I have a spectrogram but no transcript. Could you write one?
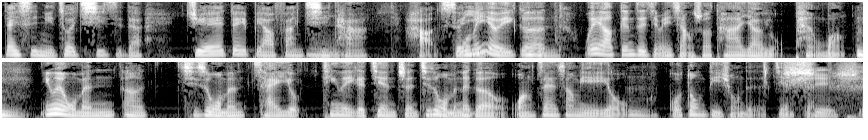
但是你做妻子的绝对不要放弃他。嗯好，所以我们有一个，嗯、我也要跟这姐妹讲说，她要有盼望。嗯，因为我们呃，其实我们才有听了一个见证，其实我们那个网站上面也有国栋弟兄的见证，是是，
